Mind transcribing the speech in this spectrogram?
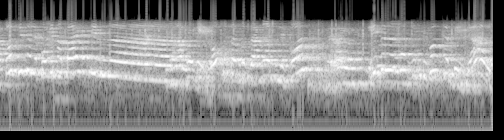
Αυτός ήθελε πολύ να πάει στην ε, Αφροδίτη. Όπως ο Βουτανός λοιπόν, ήθελε να δυστυχώς δεν πήγε. Άλλο.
